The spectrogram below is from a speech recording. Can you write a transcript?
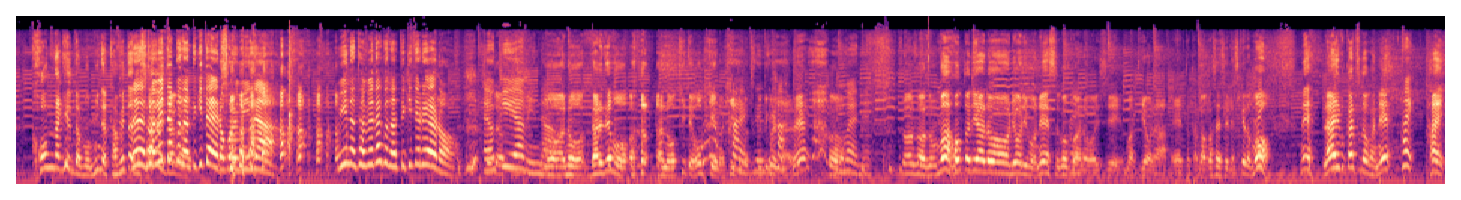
こんだけ言ったらもうみんな食べたなんか食べたくなってききたやろこれみんな。みんな食べたくなってきてるやろ。早起きやみんな。もうあの誰でも あの来て OK の日とか作ってくれたらね、うん。ほんまやね。そうそうそう。まあ本当にあの料理もねすごくはい。あの美味しい、まあ器用な、えー、と高岡先生ですけども、ねライブ活動がねはい。はい、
